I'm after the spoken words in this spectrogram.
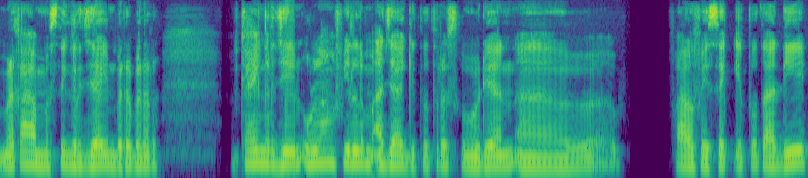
mereka mesti ngerjain bener-bener kayak ngerjain ulang film aja gitu. Terus kemudian uh, file fisik itu tadi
